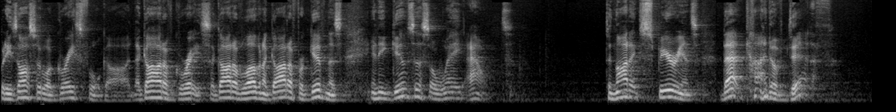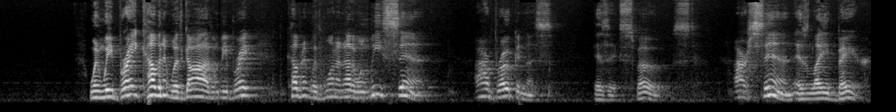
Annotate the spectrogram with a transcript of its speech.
but He's also a graceful God, a God of grace, a God of love, and a God of forgiveness. And He gives us a way out to not experience that kind of death. When we break covenant with God, when we break covenant with one another, when we sin, our brokenness is exposed. Our sin is laid bare.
